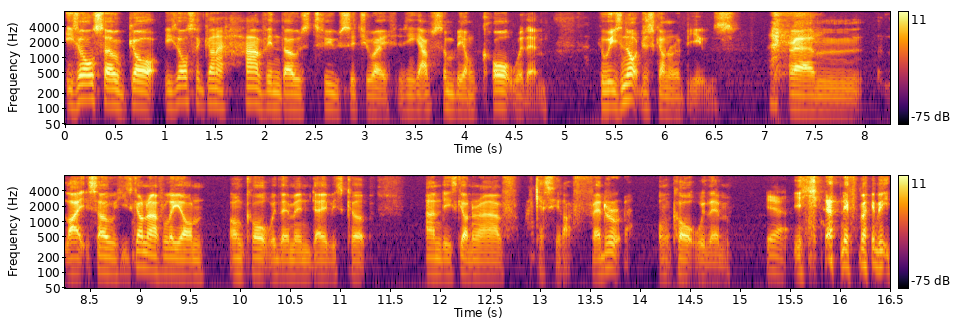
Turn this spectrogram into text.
he's also got he's also going to have in those two situations. He have somebody on court with him who he's not just going to abuse. Um, like so, he's going to have Leon on court with him in Davis Cup, and he's going to have I guess he'll have Federer on court with him Yeah. you and if maybe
